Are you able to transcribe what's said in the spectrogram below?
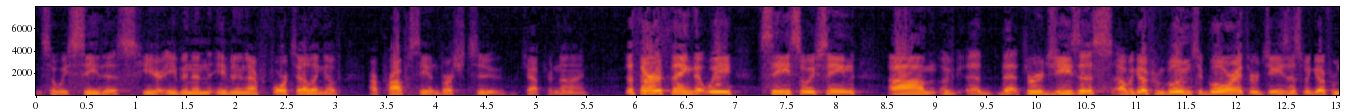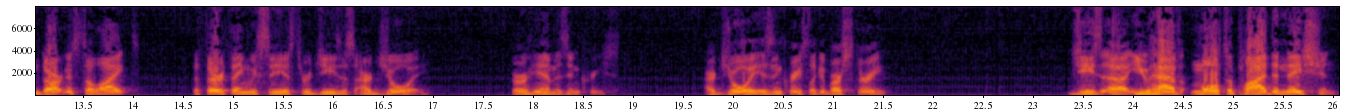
And so we see this here, even in, even in our foretelling of our prophecy in verse 2, chapter 9. The third thing that we see, so we've seen um, uh, that through Jesus, uh, we go from gloom to glory. Through Jesus, we go from darkness to light. The third thing we see is through Jesus, our joy through him is increased. Our joy is increased. Look at verse 3. Jesus, uh, you have multiplied the nation.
